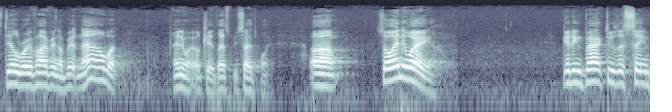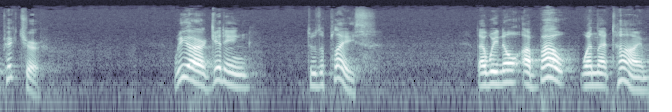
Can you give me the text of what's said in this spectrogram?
Still reviving a bit now, but anyway, okay, that's beside the point. Um, so, anyway, getting back to the same picture, we are getting to the place that we know about when that time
